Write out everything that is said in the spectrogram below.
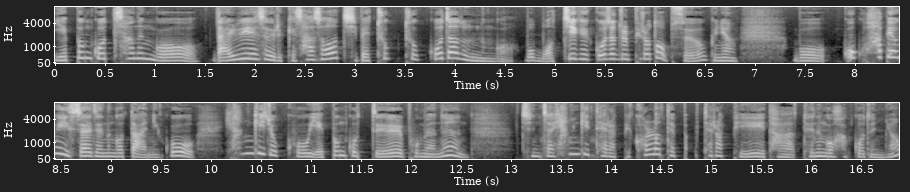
예쁜 꽃 사는 거, 날 위해서 이렇게 사서 집에 툭툭 꽂아두는 거, 뭐 멋지게 꽂아둘 필요도 없어요. 그냥 뭐 꼭 화병이 있어야 되는 것도 아니고 향기 좋고 예쁜 꽃들 보면은 진짜 향기 테라피, 컬러 테라피 다 되는 것 같거든요.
